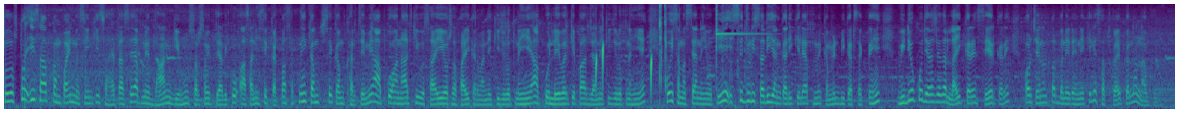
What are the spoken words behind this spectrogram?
तो दोस्तों, इस आप कंपाइन मशीन की सहायता से अपने धान, गेहूँ, सरसों इत्यादि को आसानी से कटवा सकते हैं। कम से कम खर्चे में आपको अनाज की वसाई और सफ़ाई करवाने की ज़रूरत नहीं है। आपको लेबर के पास जाने की ज़रूरत नहीं है। कोई समस्या नहीं होती है। इससे जुड़ी सारी जानकारी के लिए आप हमें कमेंट भी कर सकते हैं। वीडियो को ज़्यादा से ज़्यादा लाइक करें शेयर करें और चैनल पर बने रहने के लिए सब्सक्राइब करना ना भूलें।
